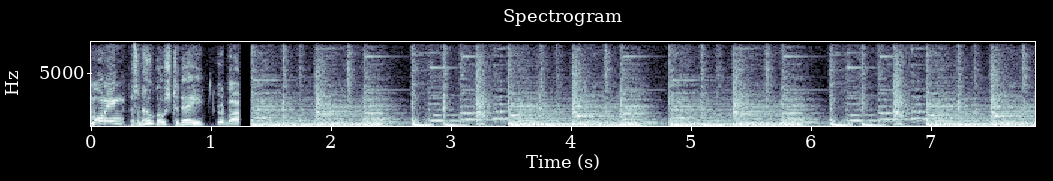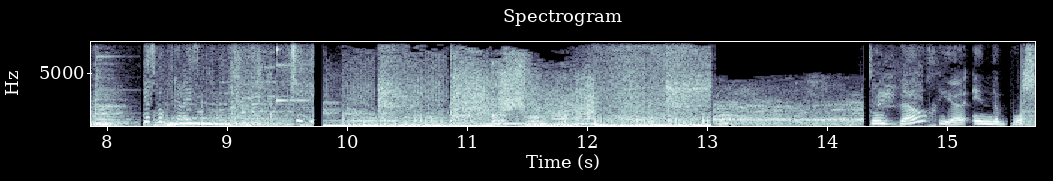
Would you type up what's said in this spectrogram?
Morning. There's no post today. Goodbye. Guess what, guys? Stond België in de bos.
